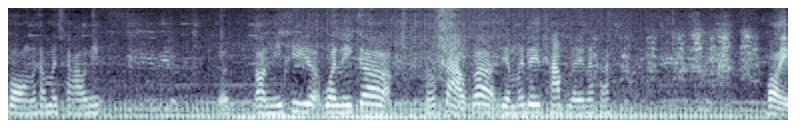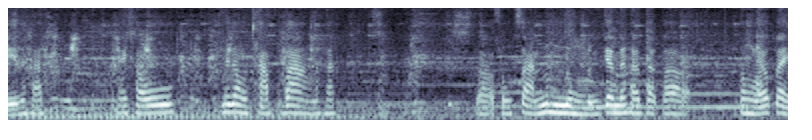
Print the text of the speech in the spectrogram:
ฟองนะคะเมื่อเช้านี้ตอนนี้พี่วันนี้ก็สาวๆก็ยังไม่ได้ทับเลยนะคะ ปล่อยนะคะ ให้เขาไม่ต้องทับบ้างนะคะ ก็สงสารหนุ่มๆเหมือนกันนะคะ แต่ก็ต้องแล้วแต่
